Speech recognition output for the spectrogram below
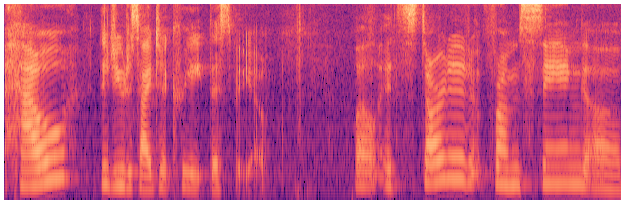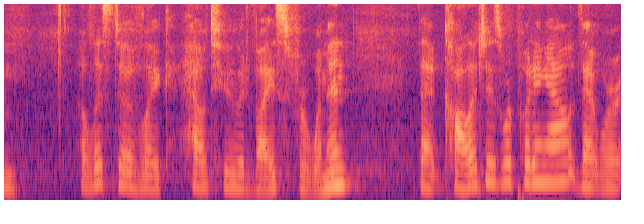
how did you decide to create this video? Well, it started from seeing um, a list of like how-to advice for women that colleges were putting out that were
